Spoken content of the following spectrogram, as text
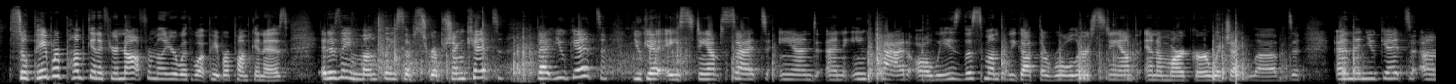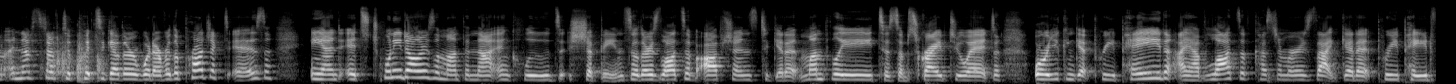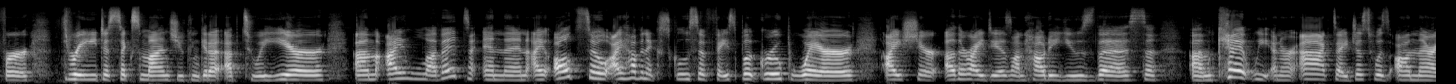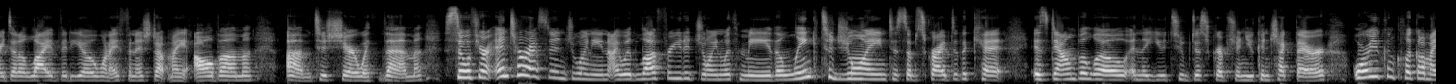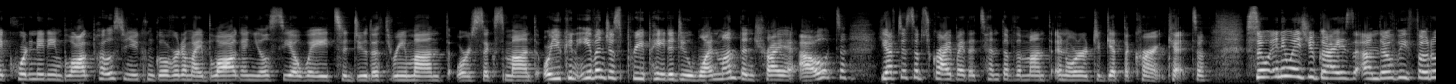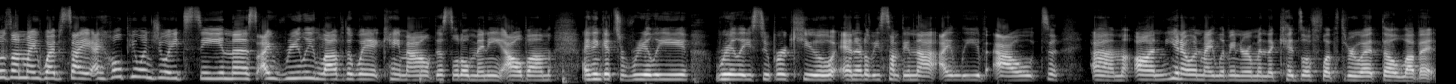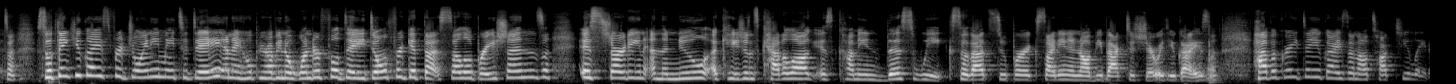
So Paper Pumpkin, if you're not familiar with what Paper Pumpkin is, it is a monthly subscription kit that you get. You get a stamp set and an ink pad always. This month we got the roller stamp and a marker, which I loved. And then you get um, enough stuff to put together whatever the project is. And it's $20 a month and that includes shipping. So there's lots of options to get it monthly, to subscribe to it, or you can get prepaid. I have lots of customers that get it prepaid for three to six six months. You can get it up to a year. Um, I love it. And then I also, I have an exclusive Facebook group where I share other ideas on how to use this um, kit. We interact. I just was on there. I did a live video when I finished up my album um, to share with them. So if you're interested in joining, I would love for you to join with me. The link to join to subscribe to the kit is down below in the YouTube description. You can check there. Or you can click on my coordinating blog post and you can go over to my blog and you'll see a way to do the three month or six month, or you can even just prepay to do one month and try it out. You have to subscribe by the 10th of the month in order to get the current kit. So anyways, you guys, um, there will be photos on my website. I hope you enjoyed seeing this. I really love the way it came out, this little mini album. I think it's really, really super cute and it'll be something that I leave out um, on, you know, in my living room and the kids will flip through it. They'll love it. So thank you guys for joining me today and I hope you're having a wonderful day. Don't forget that Sale-a-brations is starting and the new Occasions catalog is coming this week. So that's super exciting and I'll be back to share with you guys. Have a great day, you guys, and I'll talk to you later.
